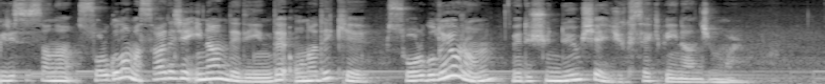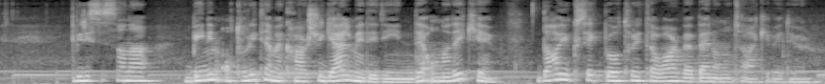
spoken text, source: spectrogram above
Birisi sana sorgulama sadece inan dediğinde ona de ki sorguluyorum ve düşündüğüm şey yüksek bir inancım var. Birisi sana benim otoriteme karşı gelme dediğinde ona de ki daha yüksek bir otorite var ve ben onu takip ediyorum.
